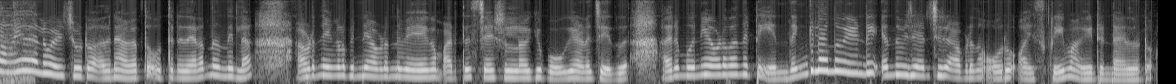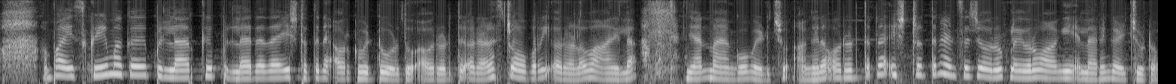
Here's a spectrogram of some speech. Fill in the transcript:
സമയം ചിലവഴിച്ചു കിട്ടും അതിനകത്ത് ഒത്തിരി നേരം നിന്നില്ല. അവിടെ ഞങ്ങൾ പിന്നെ അവിടെ നിന്ന് വേഗം അടുത്ത സ്റ്റേഷനിലേക്ക് പോവുകയാണ് ചെയ്തത്. അതിന് മുന്നേ അവിടെ വന്നിട്ട് എന്തെങ്കിലും ഒന്ന് വേണ്ടേ എന്ന് വിചാരിച്ചിട്ട് അവിടെ നിന്ന് ഓരോ ഐസ്ക്രീം വാങ്ങിയിട്ടുണ്ടായിരുന്നു കേട്ടോ അപ്പോൾ ഐസ്ക്രീമൊക്കെ പിള്ളേർക്ക് പിള്ളേരുടേതായ ഇഷ്ടത്തിന് അവർക്ക് വിട്ടുകൊടുത്തു ഓരോരുത്തർ ഒരാൾ സ്ട്രോബെറി ഒരാൾ വാനില ഞാൻ മാംഗോ മേടിച്ചു. അങ്ങനെ ഓരോരുത്തരുടെ ഇഷ്ടത്തിനനുസരിച്ച് ഓരോ ഫ്ലേവർ വാങ്ങി എല്ലാവരും കഴിച്ചു കേട്ടോ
